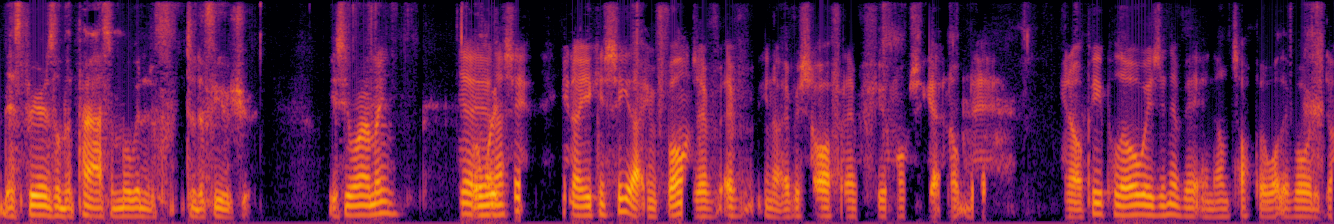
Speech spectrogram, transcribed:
the experience of the past and moving to the future. You see what I mean? Yeah, yeah that's it. You know, you can see that in phones. Every, every, you know, every so often, every few months, you get an update. You know, people are always innovating on top of what they've already done.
